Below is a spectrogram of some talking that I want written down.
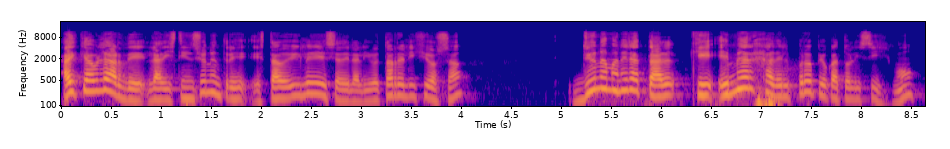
hay que hablar de la distinción entre Estado e Iglesia, de la libertad religiosa, de una manera tal que emerja del propio catolicismo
